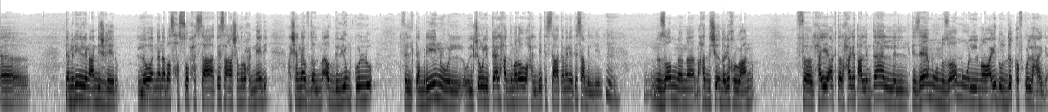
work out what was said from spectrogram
آه، التمرين اللي ما عنديش غيره اللي هو إن أنا بصحى الصبح الساعة 9 عشان أروح النادي عشان أفضل مقضي اليوم كله في التمرين وال- والشغل بتاعي لحد ما أروح البيت الساعة 8 9 بالليل. نظام ما حدش يقدر يخرج عنه. فالحقيقة أكتر حاجة اتعلمتها الالتزام والنظام والمواعيد والدقة في كل حاجة.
